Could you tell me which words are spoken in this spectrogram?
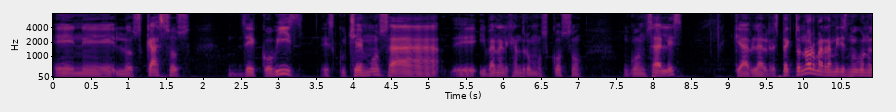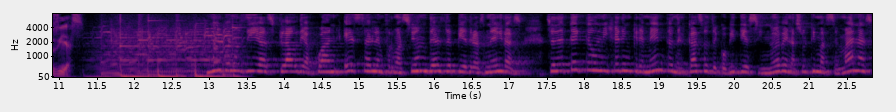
en eh, los casos de COVID. Escuchemos a eh, Iván Alejandro Moscoso González que habla al respecto. Norma Ramírez, muy buenos días. Muy buenos días, Claudia Juan. Esta es la información desde Piedras Negras. Se detecta un ligero incremento en el caso de COVID-19 en las últimas semanas,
